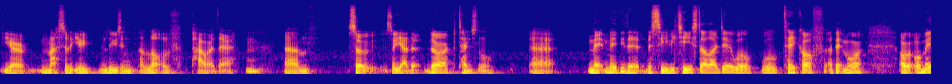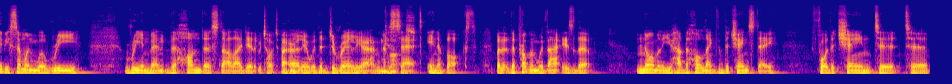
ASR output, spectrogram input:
you're massively you're losing a lot of power there. Hmm. Um, so so yeah, there, there are potential. Uh, may, maybe the the CVT style idea will will take off a bit more, or or maybe someone will re reinvent the Honda style idea that we talked about earlier with the derailleur and Mm-hmm. In box. cassette in a box. But the, the problem with that is that normally you have the whole length of the chainstay for the chain to to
